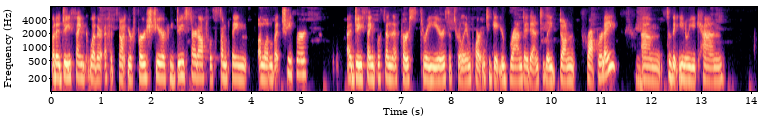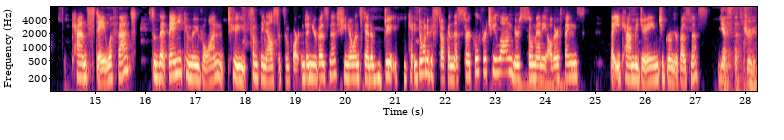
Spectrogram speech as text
But I do think whether if it's not your first year, if you do start off with something a little bit cheaper, I do think within the first three years, it's really important to get your brand identity done properly, um, so that you know you can can stay with that so that then you can move on to something else that's important in your business. You know instead of do you, you don't want to be stuck in this circle for too long. There's so many other things that you can be doing to grow your business yes that's true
